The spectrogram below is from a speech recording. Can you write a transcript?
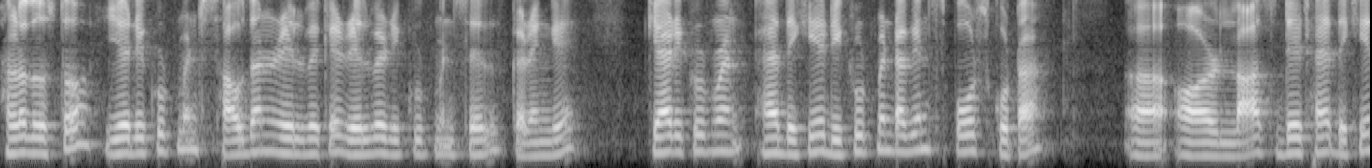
हेलो दोस्तों, ये रिक्रूटमेंट साउदर्न रेलवे के रेलवे रिक्रूटमेंट सेल करेंगे। क्या रिक्रूटमेंट है? देखिए रिक्रूटमेंट अगेंस्ट स्पोर्ट्स कोटा और लास्ट डेट है, देखिए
